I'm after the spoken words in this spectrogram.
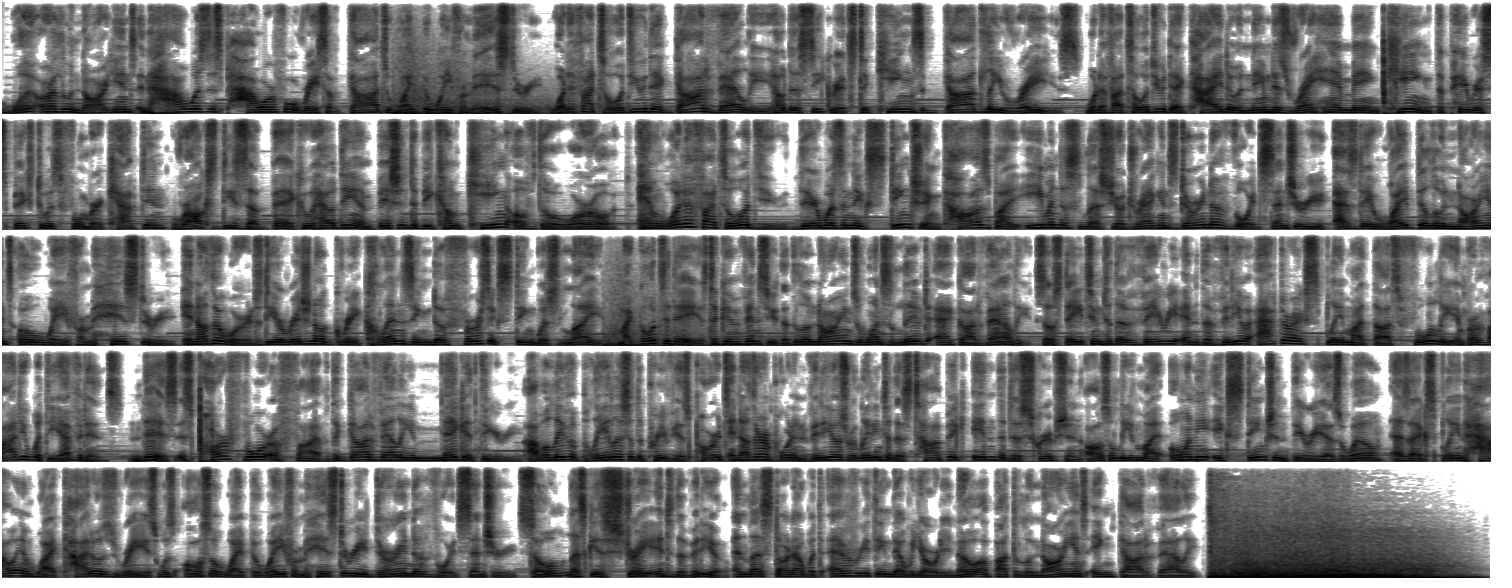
What are Lunarians and how was this powerful race of gods wiped away from history? What if I told you that God Valley held the secrets to King's godly race? What if I told you that Kaido named his right hand man King to pay respects to his former captain, Rocks D. Xebec, who held the ambition to become king of the world? And what if I told you there was an extinction caused by even the celestial dragons during the Void Century as they wiped the Lunarians away from history? In other words, the original Great Cleansing, the first extinguished light. My goal today is to convince you that the Lunarians once lived at God Valley, so stay tuned to the very end of the video after I explain my thoughts fully and provide you with the evidence. This is part 4 of 5 the God Valley Mega Theory. I will leave a playlist of the previous parts and other important videos relating to this topic in the description. Also leave my Oni extinction theory as well, as I explain how and why Kaido's race was also wiped away from history during the Void Century. So let's get straight into the video, and let's start out with everything that we already know about the Lunarians in God Valley.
